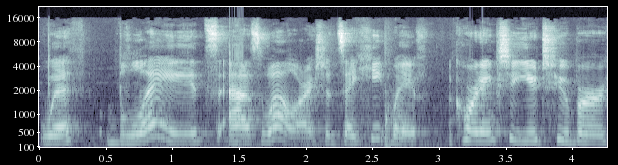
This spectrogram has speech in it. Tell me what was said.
with Blades as well, or I should say Heatwave. According to YouTuber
